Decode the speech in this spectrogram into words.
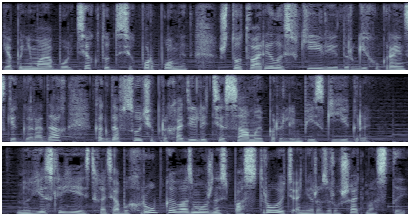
Я понимаю боль тех, кто до сих пор помнит, что творилось в Киеве и других украинских городах, когда в Сочи проходили те самые Паралимпийские игры. Но если есть хотя бы хрупкая возможность построить, а не разрушать мосты,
